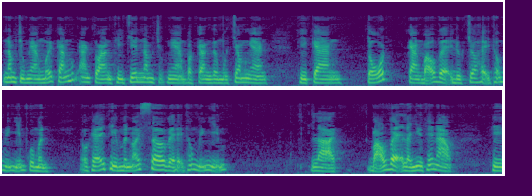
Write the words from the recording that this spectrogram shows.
50 ngàn mới cắn mức an toàn thì trên 50 ngàn và càng gần 100 ngàn thì càng tốt càng bảo vệ được cho hệ thống miễn nhiễm của mình. Ok, thì mình nói sơ về hệ thống miễn nhiễm là bảo vệ là như thế nào. Thì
